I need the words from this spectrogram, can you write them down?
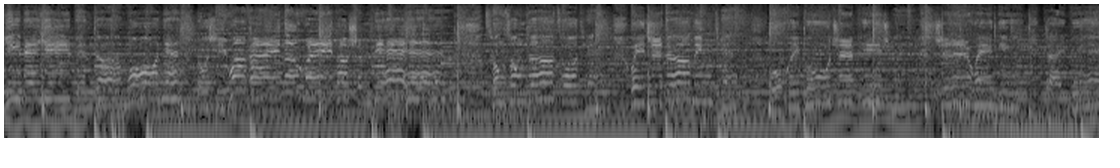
一遍一遍的默念，多希望还能回到身边。为你改变。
